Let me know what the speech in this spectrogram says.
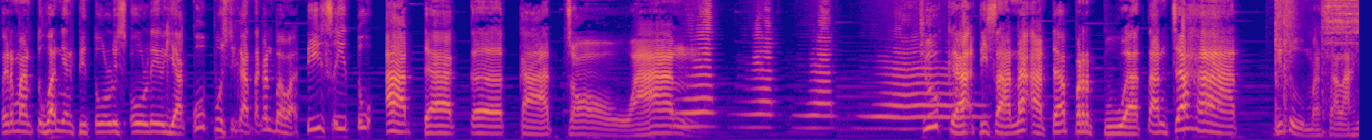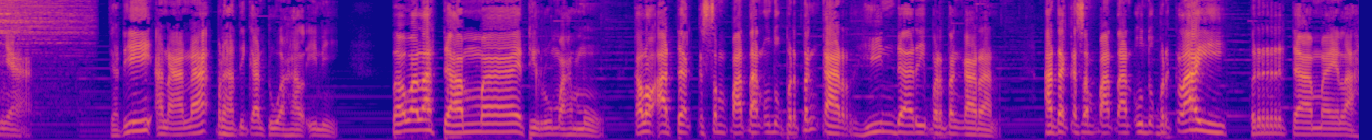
firman Tuhan yang ditulis oleh Yakobus dikatakan bahwa di situ ada kekacauan. Juga di sana ada perbuatan jahat. Itu masalahnya. Jadi anak-anak perhatikan dua hal ini. Bawalah damai di rumahmu. Kalau ada kesempatan untuk bertengkar, hindari pertengkaran. Ada kesempatan untuk berkelahi, berdamailah.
